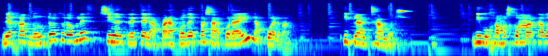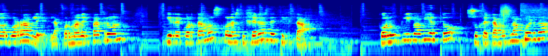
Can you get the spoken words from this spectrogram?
dejando un trozo doblez sin entretela para poder pasar por ahí la cuerda. Y planchamos. Dibujamos con marcador borrable la forma del patrón y recortamos con las tijeras de zigzag. Con un clip abierto sujetamos la cuerda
